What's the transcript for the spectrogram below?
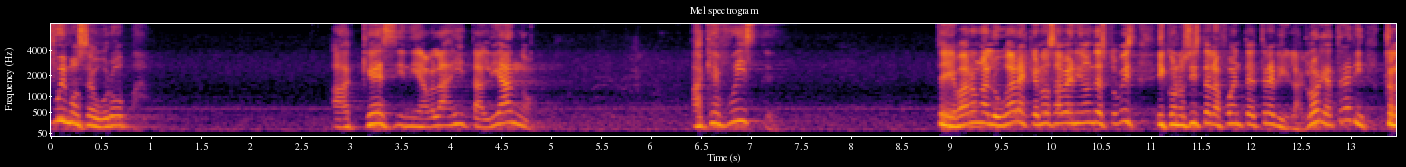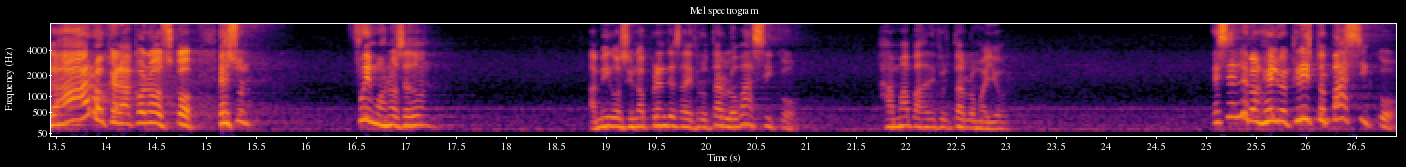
Fuimos a Europa. ¿A qué si ni hablas italiano? ¿A qué fuiste? Te llevaron a lugares que no sabes ni dónde estuviste y conociste la fuente de Trevi. La Gloria Trevi. Claro que la conozco. Es un. Fuimos no sé dónde. Amigos, si no aprendes a disfrutar lo básico, jamás vas a disfrutar lo mayor. Ese es el Evangelio de Cristo, es básico.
